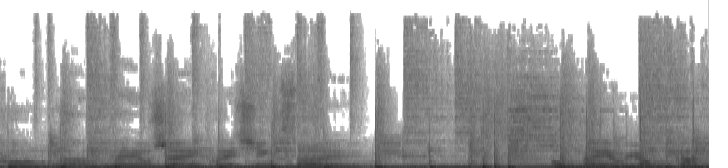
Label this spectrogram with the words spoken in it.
哭了，没有谁没有勇敢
